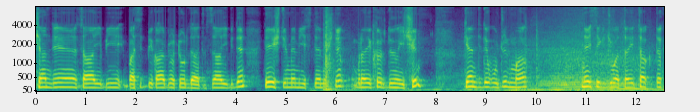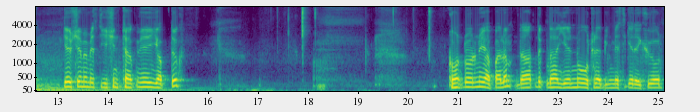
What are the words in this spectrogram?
Kendi sahibi basit bir karbüratör zaten. Sahibi de değiştirmemi istemişti. Burayı kırdığı için. Kendi de ucuz mal. Neyse ki civatayı taktık. Gevşememesi için takviye yaptık. Kontrolünü yapalım. Rahatlıkla yerine oturabilmesi gerekiyor.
